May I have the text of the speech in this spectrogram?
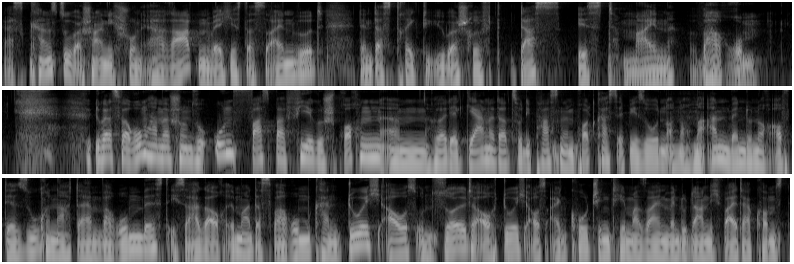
das kannst du wahrscheinlich schon erraten, welches das sein wird, denn das trägt die Überschrift Das ist mein Warum. Über das Warum haben wir schon so unfassbar viel gesprochen. Ähm, hör dir gerne dazu die passenden Podcast-Episoden auch nochmal an, wenn du noch auf der Suche nach deinem Warum bist. Ich sage auch immer, das Warum kann durchaus und sollte auch durchaus ein Coaching-Thema sein, wenn du da nicht weiterkommst.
